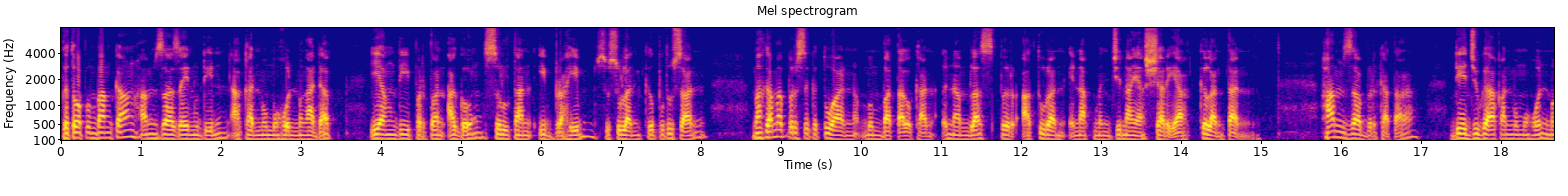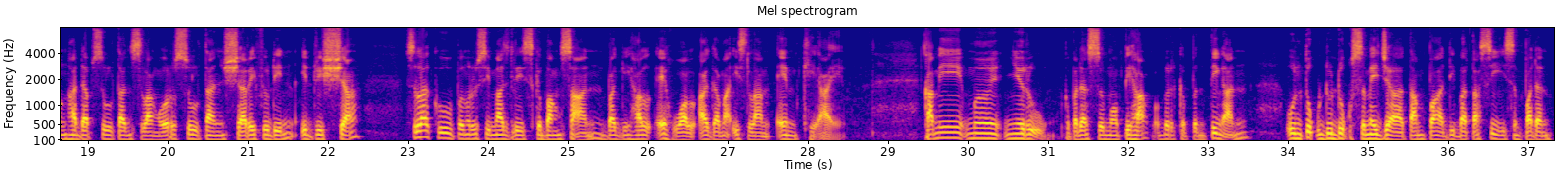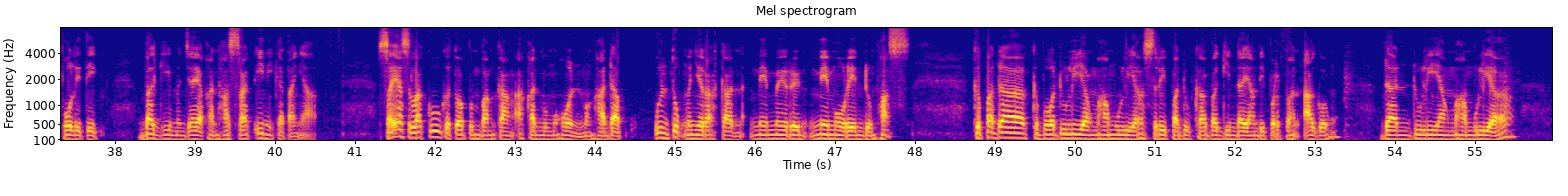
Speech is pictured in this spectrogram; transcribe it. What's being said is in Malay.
Ketua Pembangkang Hamzah Zainuddin akan memohon menghadap yang di Pertuan Agong Sultan Ibrahim susulan keputusan Mahkamah Persekutuan membatalkan 16 peraturan enakmen jenayah syariah Kelantan. Hamzah berkata, dia juga akan memohon menghadap Sultan Selangor Sultan Syarifuddin Idris Shah selaku pengerusi Majlis Kebangsaan bagi hal ehwal agama Islam MKI. Kami menyeru kepada semua pihak berkepentingan untuk duduk semeja tanpa dibatasi sempadan politik bagi menjayakan hasrat ini katanya. Saya selaku ketua pembangkang akan memohon menghadap untuk menyerahkan memorandum khas kepada Ketua Duli Yang Maha Mulia Seri Paduka Baginda Yang di-Pertuan Agong dan Duli Yang Maha Mulia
